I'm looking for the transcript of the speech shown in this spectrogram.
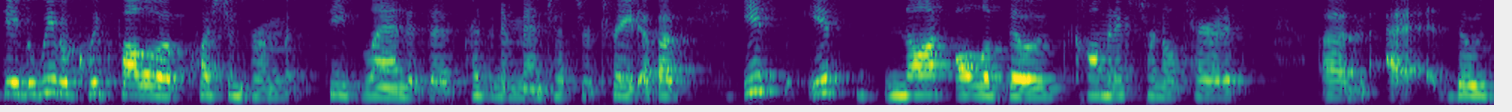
David, we have a quick follow-up question from Steve Lande at the president of Manchester Trade about if if not all of those common external tariffs um, uh, those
